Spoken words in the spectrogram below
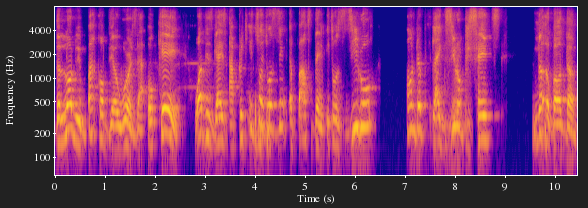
the Lord will back up their words that, okay, what these guys are preaching. So it wasn't about them. It was zero, hundred, like zero percent, not about them.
